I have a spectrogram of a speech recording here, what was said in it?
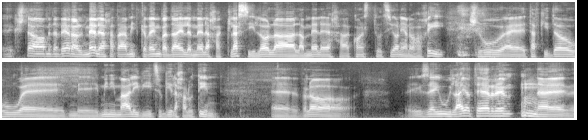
אה, כשאתה מדבר על מלך, אתה מתכוון ודאי למלך הקלאסי, לא למלך הקונסטיטוציוני הנוכחי, שהוא, תפקידו הוא מינימלי וייצוגי לחלוטין. אה, ולא... זה אולי יותר, אה,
